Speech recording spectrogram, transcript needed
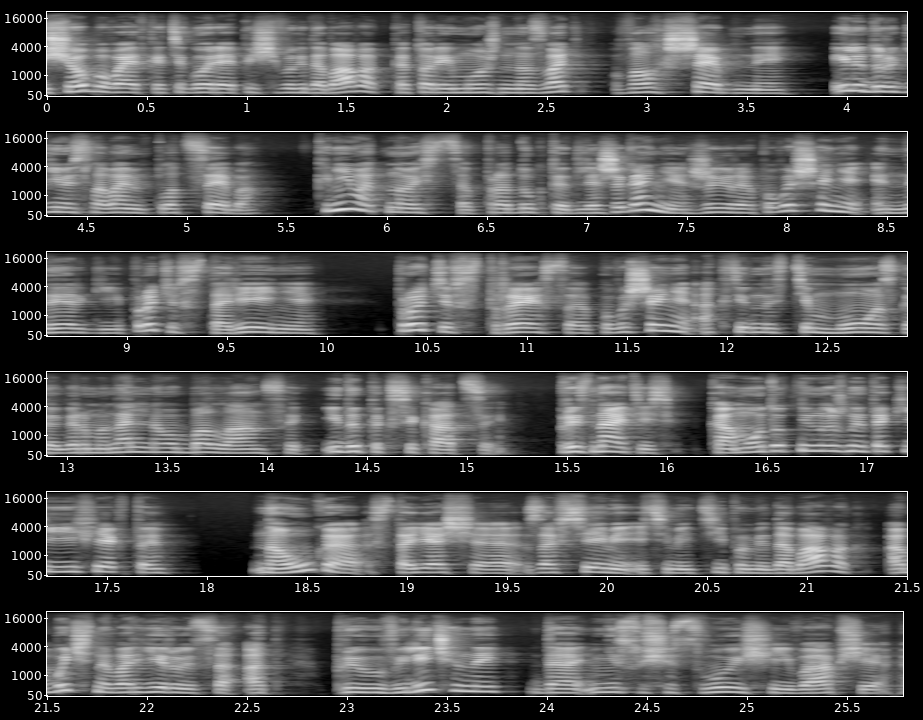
Еще бывает категория пищевых добавок, которые можно назвать волшебные или другими словами плацебо. К ним относятся продукты для сжигания жира, повышения энергии, против старения, против стресса, повышения активности мозга, гормонального баланса и детоксикации – Признайтесь, кому тут не нужны такие эффекты? Наука, стоящая за всеми этими типами добавок, обычно варьируется от преувеличенной до несуществующей вообще.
